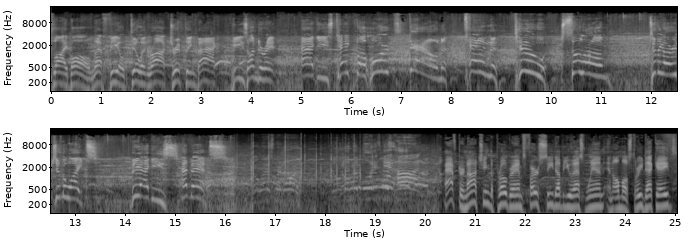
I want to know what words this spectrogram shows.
Fly ball, left field. Dylan Rock drifting back. He's under it. Aggies take the horns down. 10-2. So long to the orange and the white. The Aggies advance. Don't let us win one. Don't let the boys get high. After notching the program's first CWS win in almost three decades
